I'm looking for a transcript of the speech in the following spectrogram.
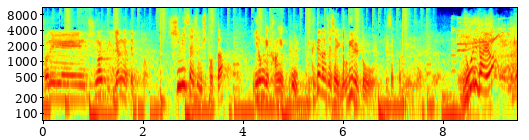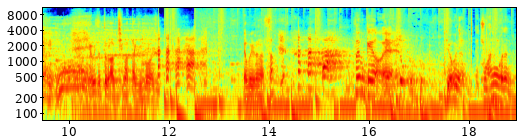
저는 중학교 2학년 때부터 힘이 세지고 싶었다? 이런 게 강했고 그때 당시에 제가 요리를 또 했었거든요 요리사요? 에이, 여기서 또 앞치마 딱 입어가지고. 여보 일어났어? 해볼게요. 예. 저 그냥 대충 하는 거는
